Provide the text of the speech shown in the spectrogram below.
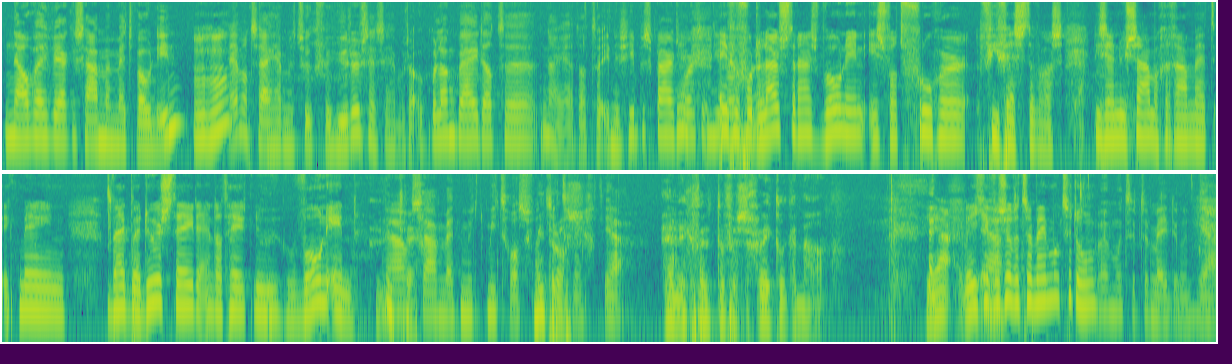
Nou, wij werken samen met Woonin. Mhm. Hè, want zij hebben natuurlijk verhuurders en ze hebben er ook belang bij dat, eh, nou ja, dat er energie bespaard Ja. wordt. In die Even voor de luisteraars. Wonin is wat vroeger Viveste was. Die zijn nu samengegaan met, ik meen, Wijk bij Duurstede. En dat heet nu Woonin. Nou, Utrecht. samen met Mit- Mitros van Mitros. Utrecht. Ja, En ik vind het een verschrikkelijke naam. Ja, weet je, Ja. we zullen het ermee moeten doen. we moeten het ermee doen. Ja.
